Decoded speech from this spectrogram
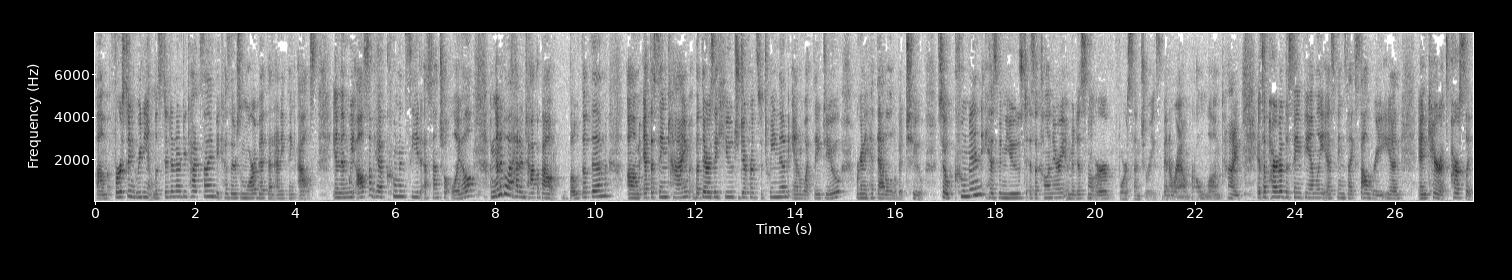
um, first ingredient listed in our Detoxzyme because there's more of it than anything else. And then we also have cumin seed essential oil. I'm going to go ahead and talk about both of them um, at the same time, but there is a huge difference between them and what they do. We're going to hit that a little bit too. So cumin has been used as a culinary and medicinal herb for centuries, been around for a long time. It's a part of the same family as things like celery and, and carrots, parsley.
